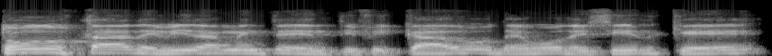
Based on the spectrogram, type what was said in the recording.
Todo está debidamente identificado. Debo decir que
